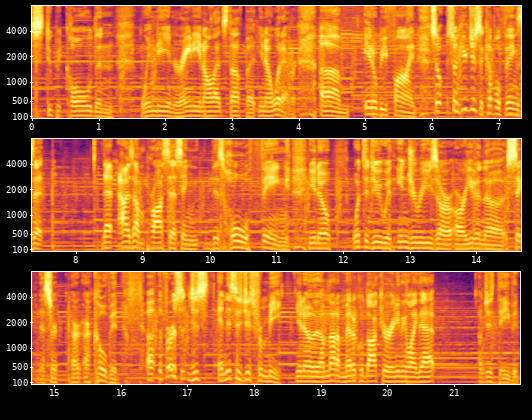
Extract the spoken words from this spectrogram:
stupid cold and windy and rainy and all that stuff. But you know, whatever. Um, it'll be fine. So, so here's just a couple things that that as I'm processing this whole thing, you know, what to do with injuries or, or even uh, sickness or, or, or COVID. Uh, the first, just, and this is just from me, you know, I'm not a medical doctor or anything like that. I'm just David,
